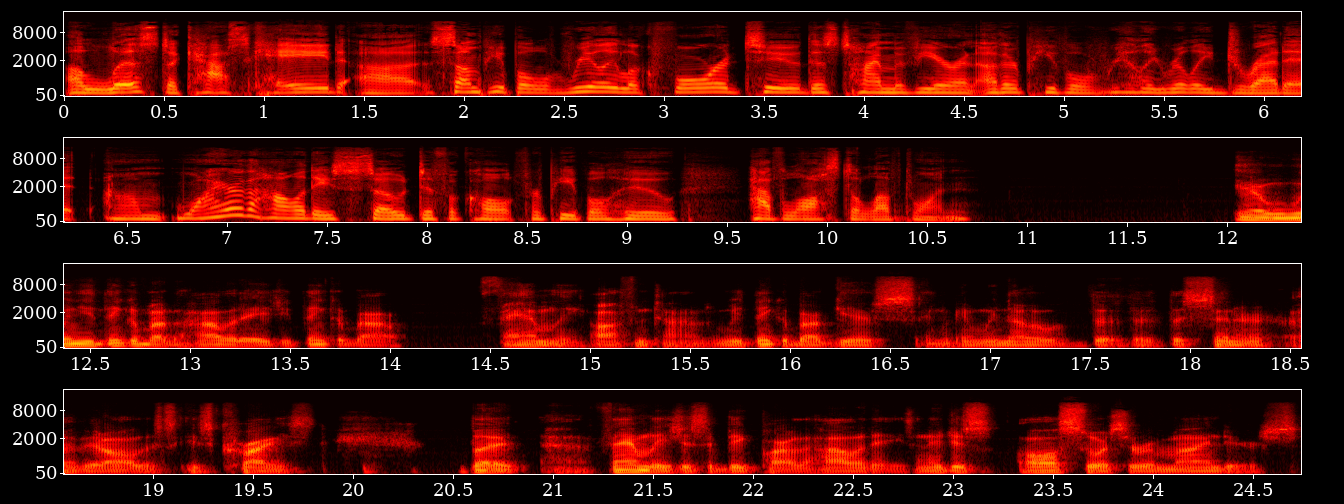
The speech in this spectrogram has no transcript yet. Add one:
a list, a cascade. Uh, some people really look forward to this time of year, and other people really, really dread it. Um, why are the holidays so difficult for people who have lost a loved one? Yeah, well, when you think about the holidays, you think about family oftentimes. When we think about gifts, and, and we know the, the, the center of it all is, is Christ, but uh, family is just a big part of the holidays, and they're just all sorts of reminders.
